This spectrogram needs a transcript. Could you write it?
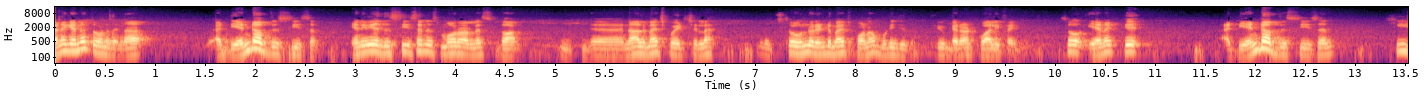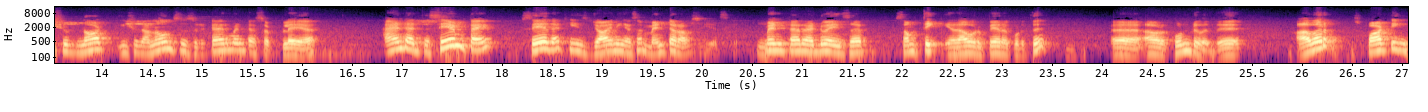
எனக்கு என்ன தோணுதுன்னா at the end of this season எனவே this season is more or less gone. நாலு மேட்ச் போயிடுச்சுல்ல? ஸோ இன்னும் ரெண்டு மேட்ச் போனால் முடிஞ்சுது. யூ cannot குவாலிஃபை ஸோ எனக்கு at the end of this season he should not he should announce is retirement as a player and at the same time say that he is joining as a mentor of CSK mentor advisor something ஏதாவது ஒரு பேரை கொடுத்து அவரை கொண்டு வந்து அவர் spotting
